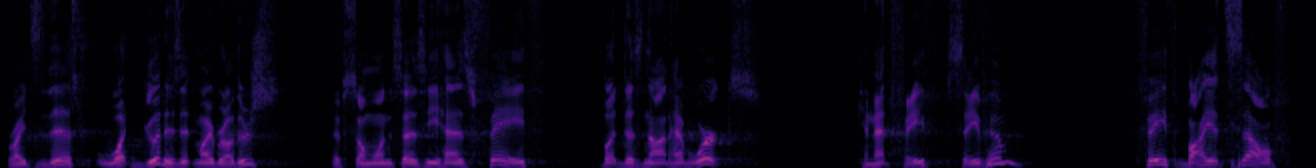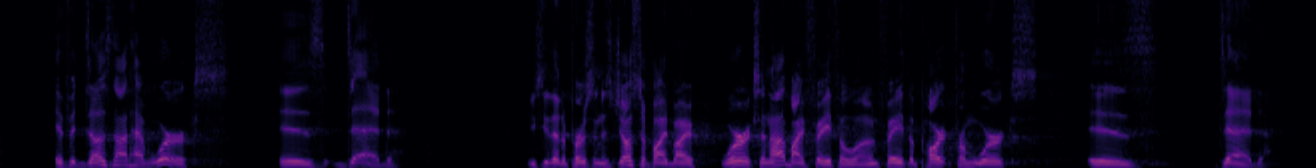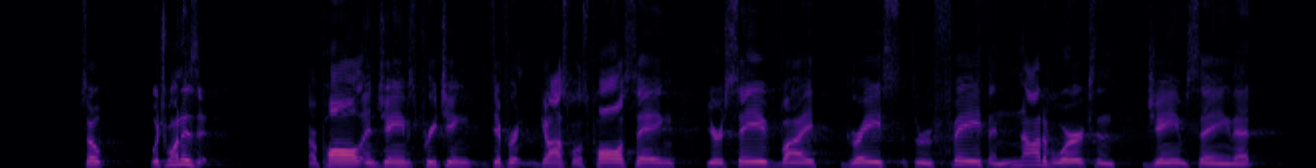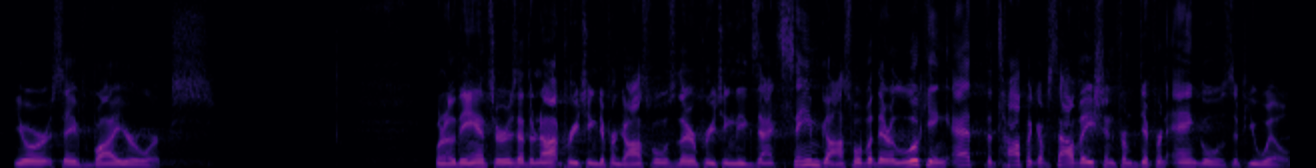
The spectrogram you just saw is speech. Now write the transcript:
writes this What good is it, my brothers, if someone says he has faith but does not have works? Can that faith save him? Faith by itself, if it does not have works, is dead. You see that a person is justified by works and not by faith alone. Faith apart from works is dead. So, which one is it? Are Paul and James preaching different gospels? Paul saying you're saved by grace through faith and not of works, and James saying that you're saved by your works? Well, the answer is that they're not preaching different gospels. They're preaching the exact same gospel, but they're looking at the topic of salvation from different angles, if you will.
